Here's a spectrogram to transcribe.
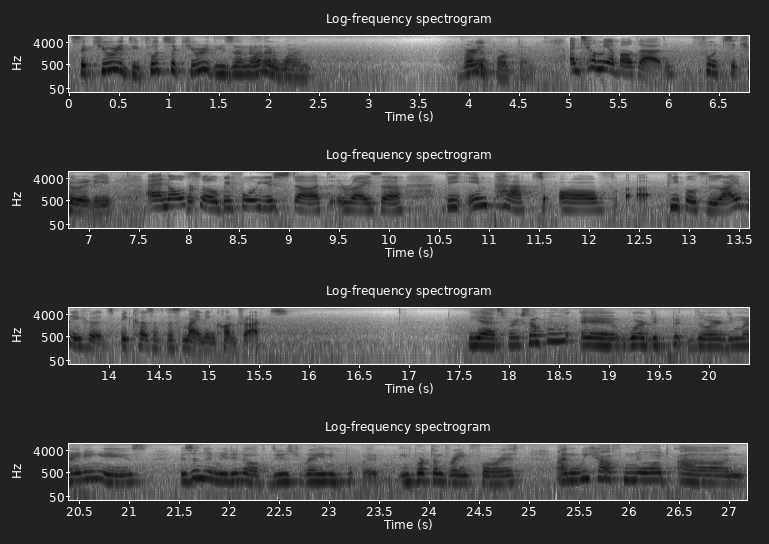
security, food security is another one. Very important. And tell me about that, food security. And also, before you start, Raisa, the impact of uh, people's livelihoods because of this mining contract. Yes, for example, uh, where, the, where the mining is, is in the middle of this rain, important rainforest, and we have not um,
